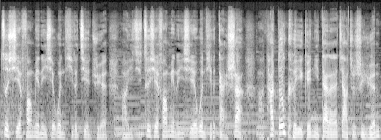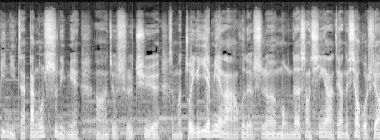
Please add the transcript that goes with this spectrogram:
这些方面的一些问题的解决啊，以及这些方面的一些问题的改善啊，它都可以给你带来的价值是远比你在办公室里面啊，就是去什么做一个页面啊，或者是。猛的上新啊，这样的效果是要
